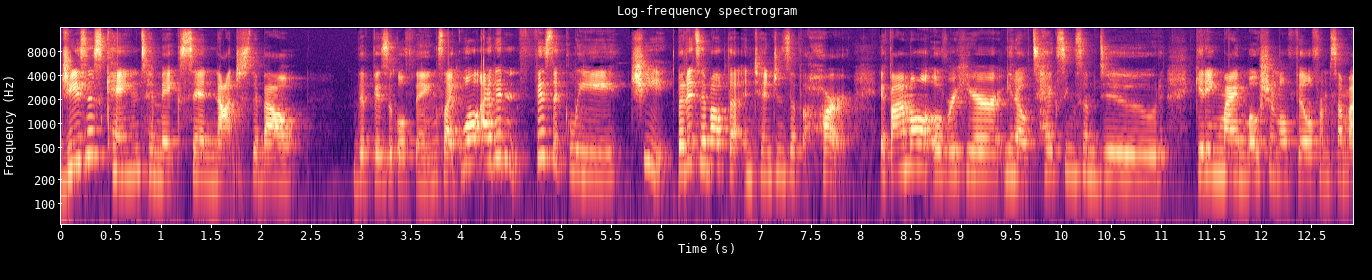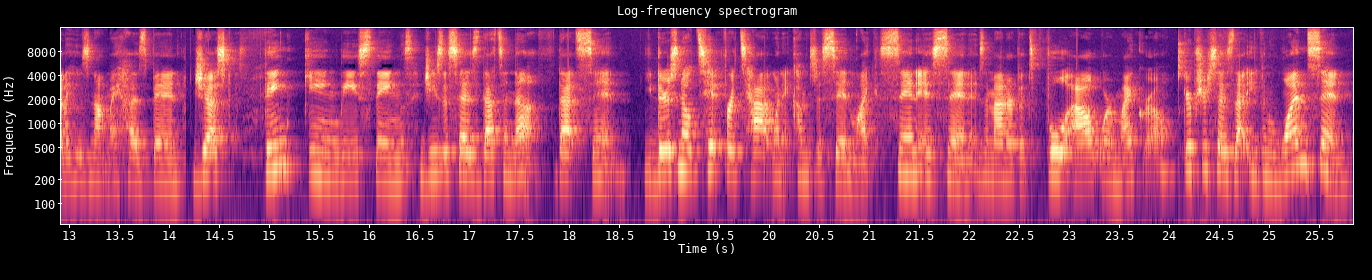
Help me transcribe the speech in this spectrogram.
Jesus came to make sin not just about the physical things like well i didn't physically cheat but it's about the intentions of the heart if i'm all over here you know texting some dude getting my emotional fill from somebody who's not my husband just thinking these things, Jesus says that's enough. That's sin. There's no tit for tat when it comes to sin. Like sin is sin. It doesn't matter if it's full out or micro. Scripture says that even one sin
